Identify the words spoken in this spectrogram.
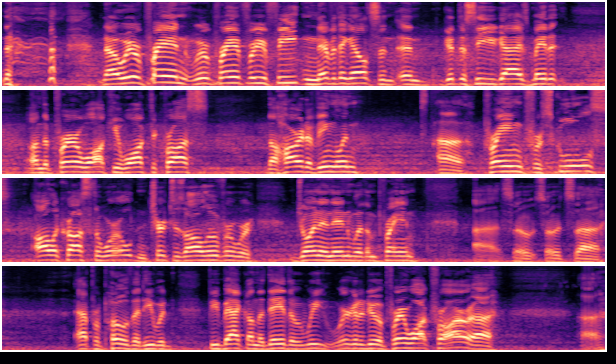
no, we were praying. We were praying for your feet and everything else, and, and good to see you guys made it on the prayer walk. You walked across the heart of England, uh, praying for schools all across the world and churches all over. We're joining in with them praying. Uh, so, so it's uh, apropos that he would be back on the day that we we're going to do a prayer walk for our uh, uh,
